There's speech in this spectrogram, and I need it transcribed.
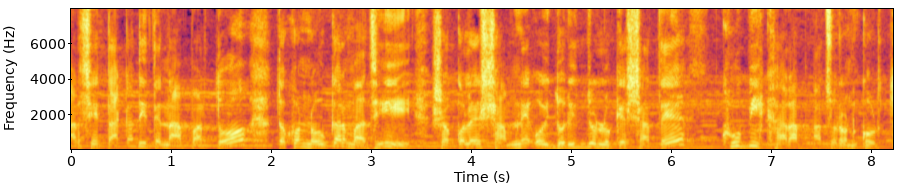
আর সে টাকা দিতে না পারতো, তখন নৌকার মাঝি সকলের সামনে ওই দরিদ্র লোকের সাথে খুবই খারাপ আচরণ করত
